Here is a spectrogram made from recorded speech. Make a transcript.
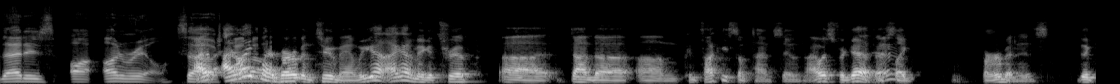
that is uh, unreal so I, I like out- my bourbon too, man. We got I got to make a trip uh, down to um, Kentucky sometime soon. I always forget that's Yeah. like bourbon is the,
